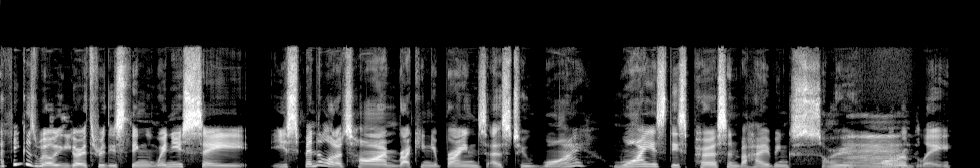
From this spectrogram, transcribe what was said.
I think as well, you go through this thing when you see, you spend a lot of time racking your brains as to why why is this person behaving so Mm. horribly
